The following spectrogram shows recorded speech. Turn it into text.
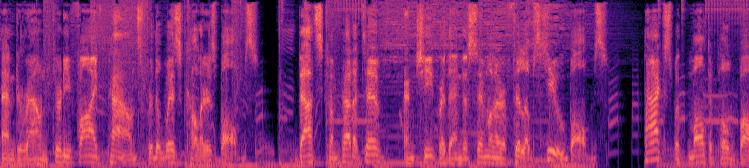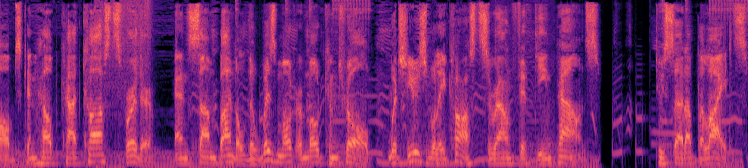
and around £35 for the Wiz Colors bulbs. That's competitive, and cheaper than the similar Philips Hue bulbs. Packs with multiple bulbs can help cut costs further, and some bundle the Wizmote remote control, which usually costs around £15. To set up the lights,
